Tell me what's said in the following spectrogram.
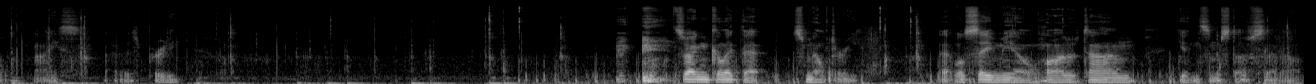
Oh nice. That is pretty. So I can collect that smeltery. That will save me a lot of time getting some stuff set up.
